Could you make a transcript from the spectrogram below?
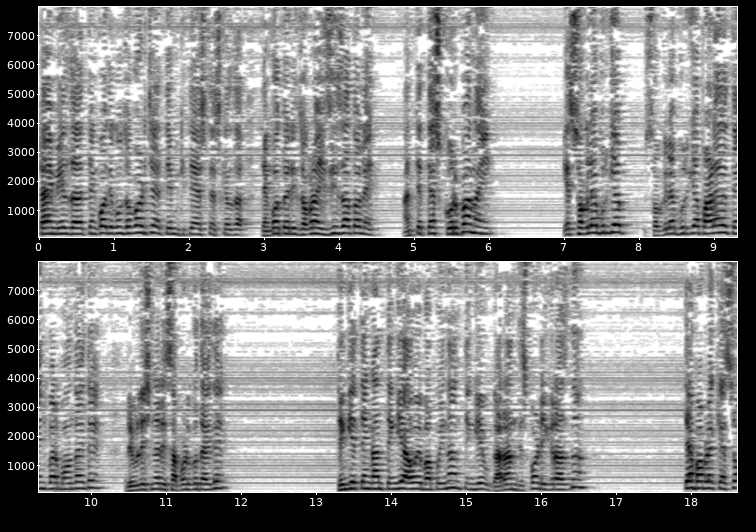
टायम येयलो जाल्यार तेंको देखून जोगडचे तेमी कितें अशें तेश केलें तेंको तरी जोगणा इजी जातोलें आनी ते तेश करपा नाय हे सगळे भुरगे सगळे भुरगे पाळे तेंचे बार भोंवताय ते रिव्होल्युशनरी सपोर्ट कोताय ते तेंगे तेंकां तेंगे आवय बापूय ना तेंगे घरान दिसपट इगराज ना त्या बाबडे केसो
